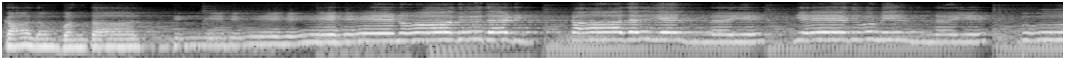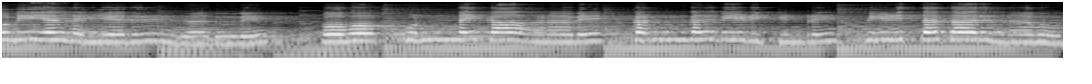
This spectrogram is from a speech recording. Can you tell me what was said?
காலம் வந்தால் நோகுதடி கா ஏதுமில்லையே பூமி எல்லை எது அதுவே. ஓஹோ உன்னை காணவே கண்கள் விழிக்கின்றேன். விழித்த தருணமும்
